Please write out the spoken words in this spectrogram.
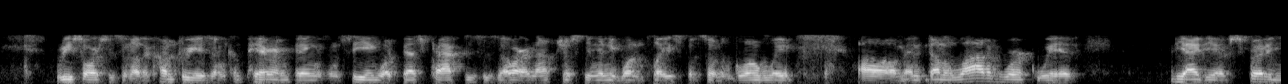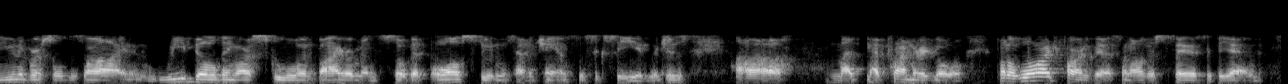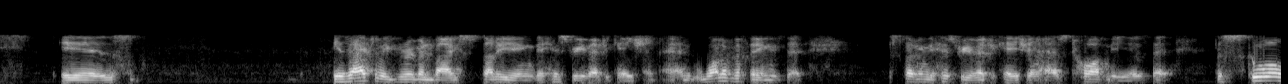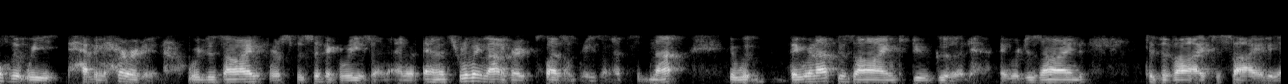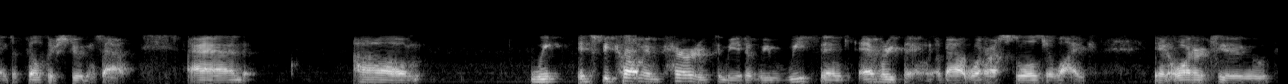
resources in other countries and comparing things and seeing what best practices are, not just in any one place, but sort of globally. Um, and done a lot of work with the idea of spreading universal design and rebuilding our school environments so that all students have a chance to succeed, which is uh, my, my primary goal. But a large part of this, and I'll just say this at the end, is is actually driven by studying the history of education. And one of the things that studying the history of education has taught me is that the schools that we have inherited were designed for a specific reason, and, and it's really not a very pleasant reason. It's not, it would, they were not designed to do good. They were designed to divide society and to filter students out. And um, we, it's become imperative to me that we rethink everything about what our schools are like in order to,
